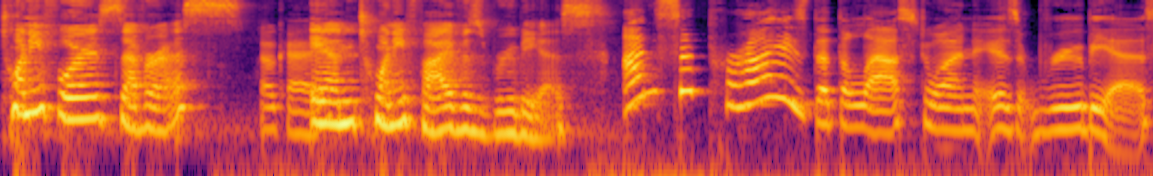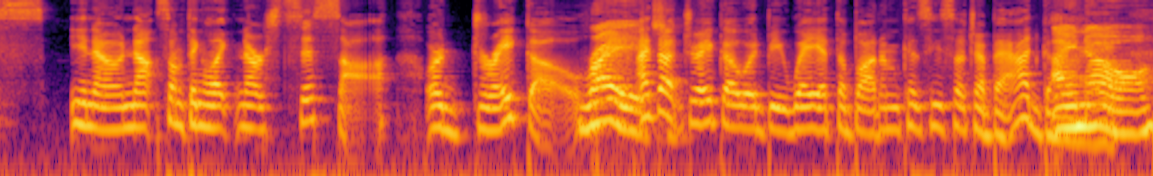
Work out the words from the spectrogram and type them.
24 is Severus. Okay. And 25 is Rubeus. I'm surprised that the last one is Rubeus. You know, not something like Narcissa or Draco. Right. I thought Draco would be way at the bottom because he's such a bad guy. I know.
